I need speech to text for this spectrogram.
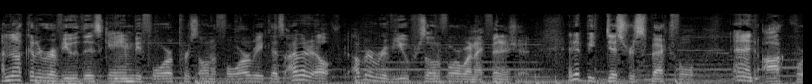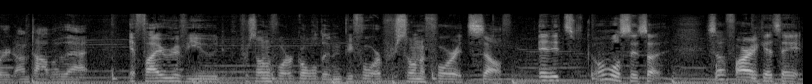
I'm not gonna review this game before Persona 4 because I'm gonna I'm gonna review Persona 4 when I finish it, and it'd be disrespectful and awkward on top of that if I reviewed Persona 4 Golden before Persona 4 itself. And it's almost it's a, so far I could say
